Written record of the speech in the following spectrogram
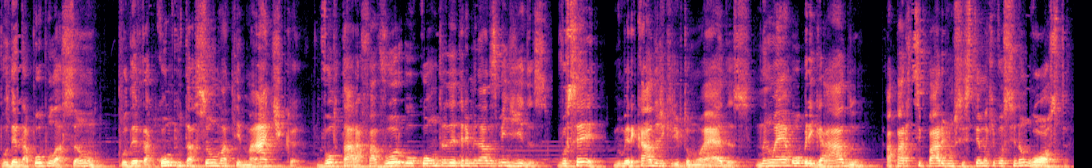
poder da população, poder da computação matemática, votar a favor ou contra determinadas medidas. Você, no mercado de criptomoedas, não é obrigado a participar de um sistema que você não gosta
